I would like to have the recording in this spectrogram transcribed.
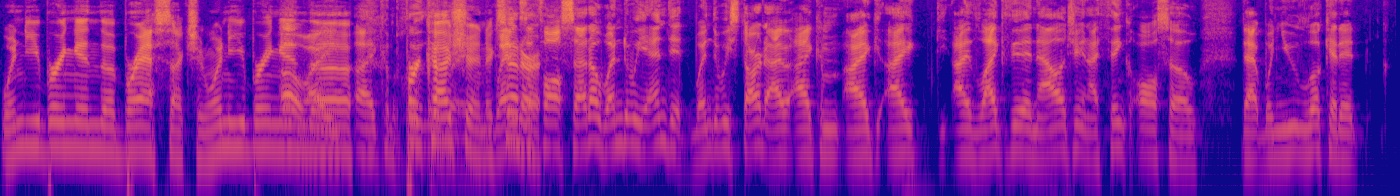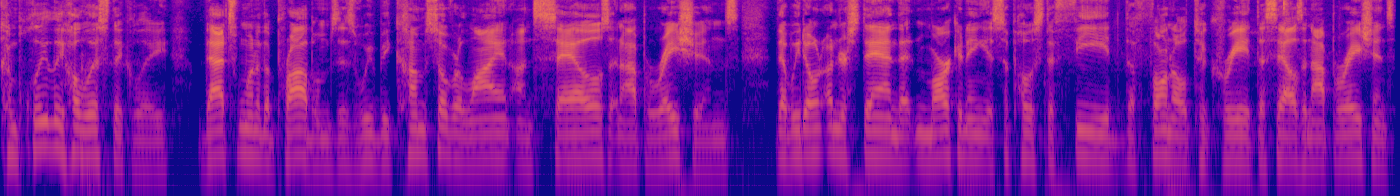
when do you bring in the brass section? When do you bring in oh, the I, I percussion, etc. When's the falsetto? When do we end it? When do we start? I I, can, I I I like the analogy, and I think also that when you look at it completely holistically that's one of the problems is we've become so reliant on sales and operations that we don't understand that marketing is supposed to feed the funnel to create the sales and operations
